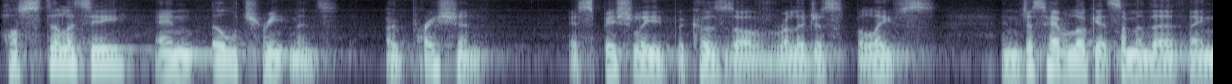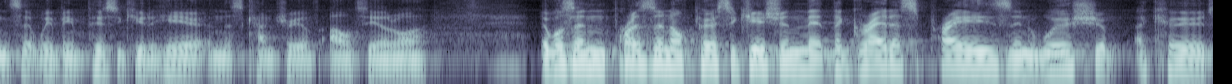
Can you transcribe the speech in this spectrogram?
Hostility and ill treatment, oppression, especially because of religious beliefs. And just have a look at some of the things that we've been persecuted here in this country of Aotearoa. It was in prison of persecution that the greatest praise and worship occurred.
